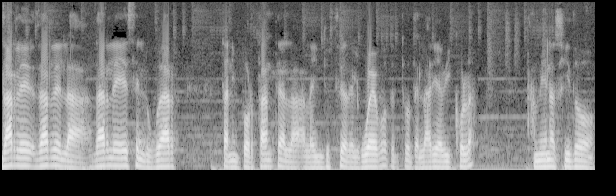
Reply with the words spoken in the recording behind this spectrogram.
Darle, darle, la, darle ese lugar tan importante a la, a la industria del huevo dentro del área avícola también ha sido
